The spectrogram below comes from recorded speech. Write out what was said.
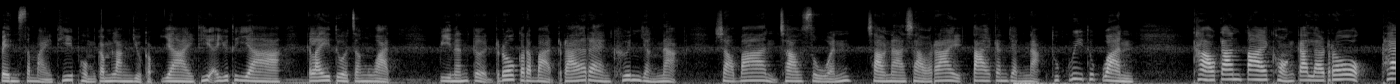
เป็นสมัยที่ผมกำลังอยู่กับยายที่อยุธยา ใกล้ตัวจังหวัด ปีนั้นเกิดโรคระบาดร้ายแรงขึ้นอย่างหนัก ชาวบ้าน ชาวสวน ชาวนาชาวไร่ตายกันอย่างหนักทุกวี่ทุกวันข่าวการตายของการละโรค แพร่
